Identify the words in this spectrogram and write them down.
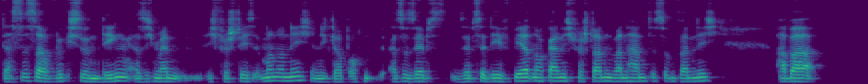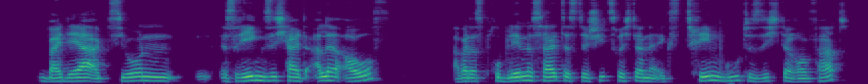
das ist auch wirklich so ein Ding. Also ich meine, ich verstehe es immer noch nicht und ich glaube auch, also selbst, selbst der DFB hat noch gar nicht verstanden, wann Hand ist und wann nicht. Aber bei der Aktion, es regen sich halt alle auf. Aber das Problem ist halt, dass der Schiedsrichter eine extrem gute Sicht darauf hat.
